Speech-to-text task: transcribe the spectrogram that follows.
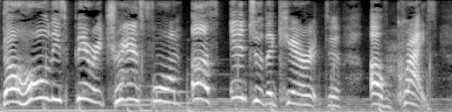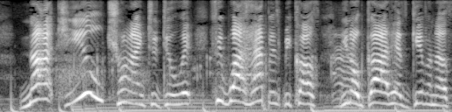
The Holy Spirit transform us into the character of Christ. Not you trying to do it. See what happens because you know God has given us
